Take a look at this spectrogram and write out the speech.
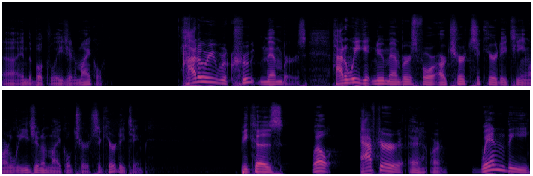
uh, in the book Legion of Michael. How do we recruit members? How do we get new members for our church security team, our Legion of Michael church security team? Because, well, after uh, or when the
